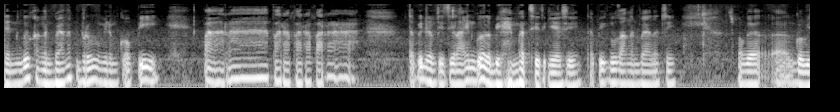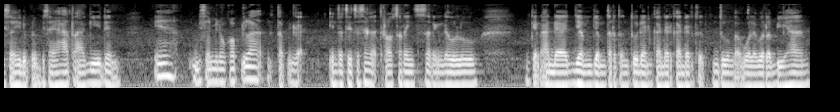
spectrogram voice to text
Dan gue kangen banget bro minum kopi. Parah parah parah parah. Tapi dalam sisi lain gue lebih hemat sih ya sih. Tapi gue kangen banget sih semoga uh, gue bisa hidup lebih sehat lagi dan ya bisa minum kopi lah tapi nggak intensitasnya nggak terlalu sering sesering dahulu. Mungkin ada jam-jam tertentu dan kadar-kadar tertentu nggak boleh berlebihan.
